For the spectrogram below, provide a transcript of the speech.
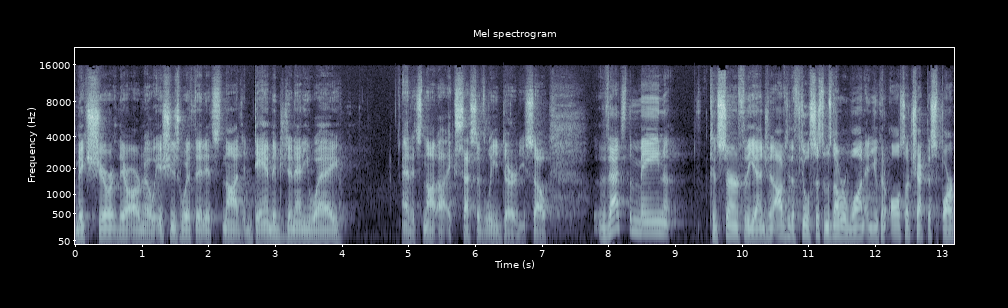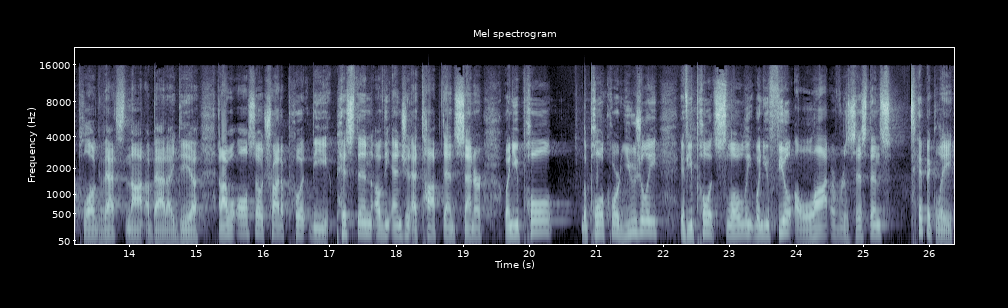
make sure there are no issues with it, it's not damaged in any way, and it's not uh, excessively dirty. So that's the main concern for the engine. Obviously, the fuel system is number one, and you can also check the spark plug. That's not a bad idea. And I will also try to put the piston of the engine at top dead center. When you pull the pull cord, usually if you pull it slowly, when you feel a lot of resistance, typically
